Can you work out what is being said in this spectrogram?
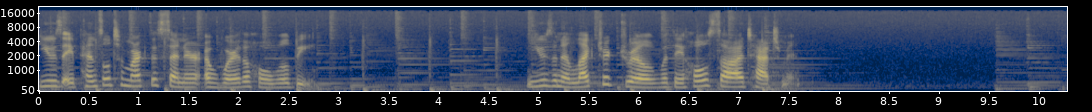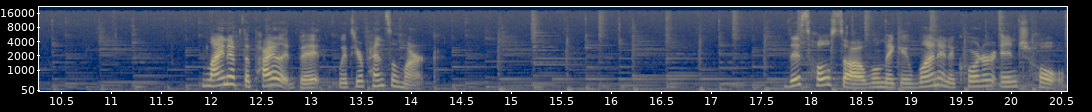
use a pencil to mark the center of where the hole will be. Use an electric drill with a hole saw attachment. Line up the pilot bit with your pencil mark. This hole saw will make a one and a quarter inch hole.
